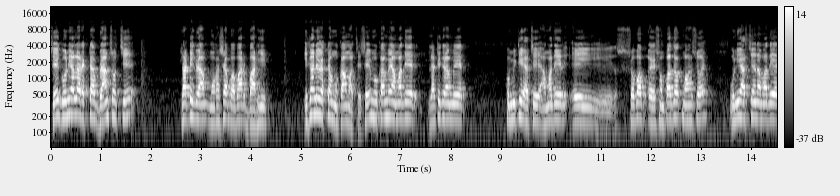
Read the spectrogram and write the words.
সেই গনিয়ালার একটা ব্রাঞ্চ হচ্ছে লাঠিগ্রাম মহাশা বাবার বাড়ির এখানেও একটা মুকাম আছে। সেই মুকামে আমাদের লাঠিগ্রামের কমিটি আছে। আমাদের এই সভা সম্পাদক মহাশয়, উনি আসছেন আমাদের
